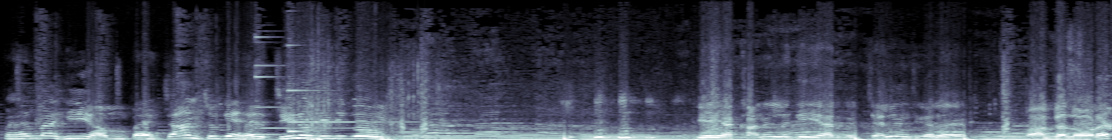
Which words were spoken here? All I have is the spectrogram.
पहला ही हम पहचान चुके हैं चीनू दीदी को। ये यहाँ खाने लगे यार कोई चैलेंज कर रहा है। पागल औरत।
